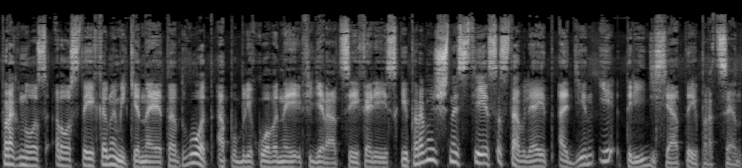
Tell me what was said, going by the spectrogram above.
Прогноз роста экономики на этот год, опубликованный Федерацией корейской промышленности, составляет 1,3%.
